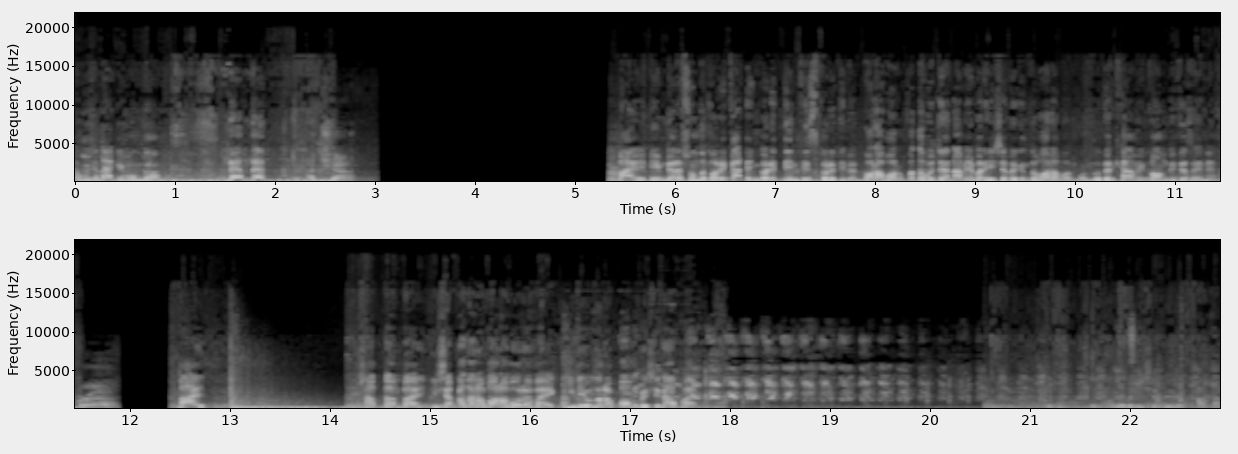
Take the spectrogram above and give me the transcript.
সমস্যা নাকি বন্ধু? দেন দেন। আচ্ছা। ভাই ডিমটারে সুন্দর করে কাটিং করে তিন পিস করে দিবেন। বরাবর কথা বুঝছেন? আমি এবার হিসেবে কিন্তু বরাবর। বন্ধুদেরকে আমি কম দিতে চাই না। ভাই সাবধান ভাই, হিসাবটা যেন বরাবর ভাই। কেউ যেন কম বেশি না ভাই। আমি এবার হিসাবে ফাঁকা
